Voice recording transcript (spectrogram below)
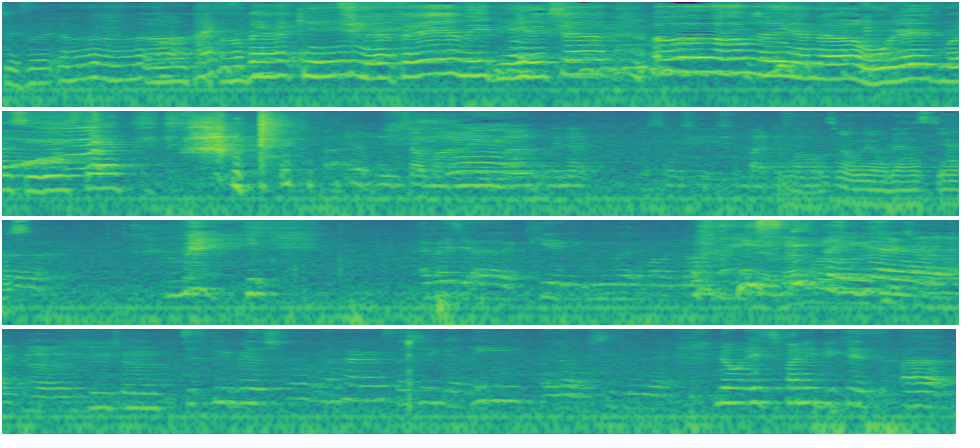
She's like, uh, Well, I just I'm back in the family picture. Oh, I'm hanging out with my sister. We talking about, Really? uh, we're not association by default. That's why we all downstairs. I bet you, uh, kid, you let mom know. Yeah, She's let like, that she's, uh, uh, like, uh, she's, uh, just be really short with her so she can leave. I know she's in there. No, it's funny because uh,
